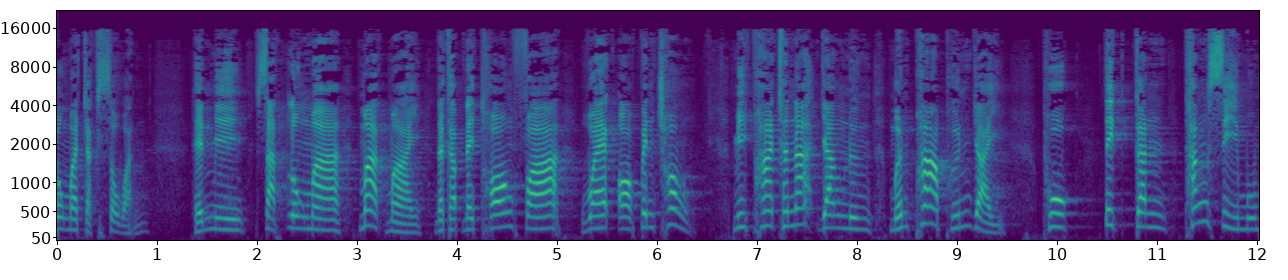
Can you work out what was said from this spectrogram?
ลงมาจากสวรรค์ เห็นมีสัตว์ลงมามากมายนะครับในท้องฟ้าแหวกออกเป็นช่อง มีภาชนะอย่างหนึ่งเหมือนผ้าพื้นใหญ่ ผูกติดกันทั้งสี่มุม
